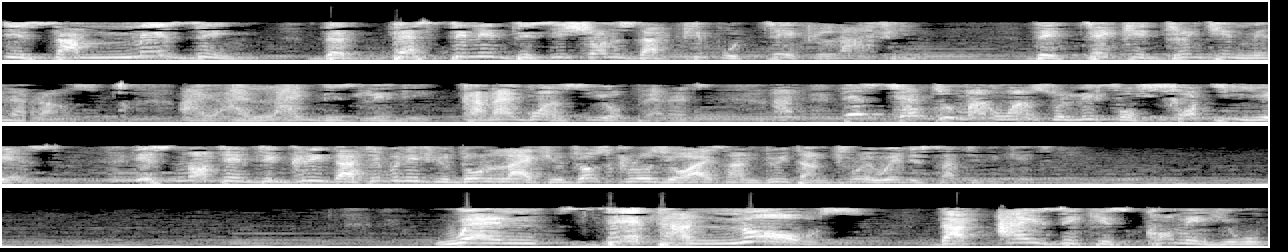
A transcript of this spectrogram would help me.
it's amazing the destiny decisions that people take laughing. They take it drinking minerals. I, I like this lady. Can I go and see your parents? And this gentleman wants to live for 40 years. It's not a degree that even if you don't like, you just close your eyes and do it and throw away the certificate. When Satan knows that Isaac is coming, he will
